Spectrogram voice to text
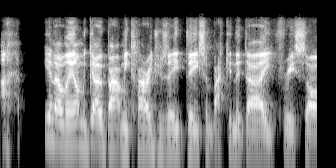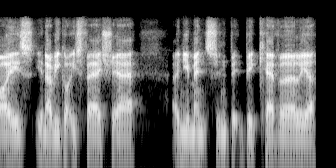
I- you know, I mean, I'm go back. I mean, Claridge was decent back in the day for his size. You know, he got his fair share. And you mentioned Big, Big Kev earlier,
